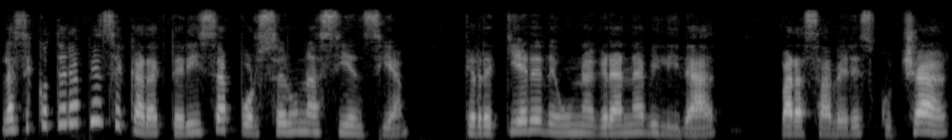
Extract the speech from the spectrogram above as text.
La psicoterapia se caracteriza por ser una ciencia que requiere de una gran habilidad para saber escuchar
